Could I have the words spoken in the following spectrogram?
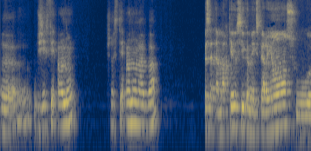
Où j'ai fait un an. Je restée un an là-bas. Ça t'a marqué aussi comme expérience ou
